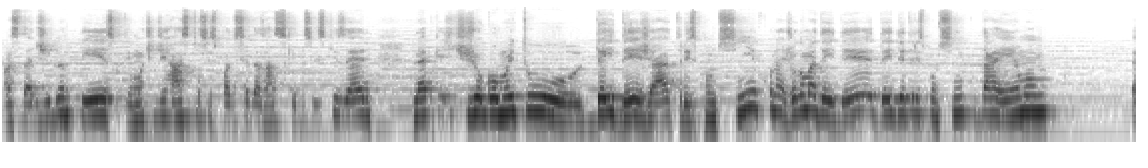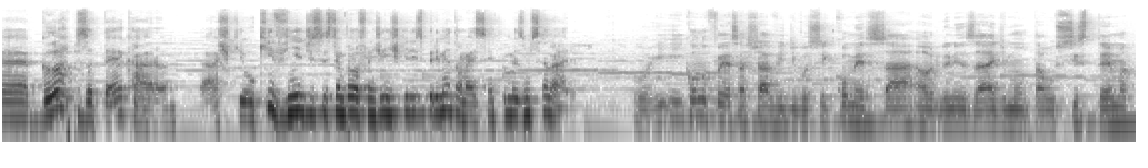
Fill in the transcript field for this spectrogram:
uma cidade gigantesca, tem um monte de raças, então vocês podem ser das raças que vocês quiserem. Na época a gente jogou muito D&D já 3.5, né? Jogamos D&D, D&D 3.5, Daemon, é, GURPS até, cara. Acho que o que vinha de sistema pela frente a gente queria experimentar, mas sempre o mesmo cenário. Pô, e, e, quando foi essa chave de você começar a organizar, de montar o sistema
